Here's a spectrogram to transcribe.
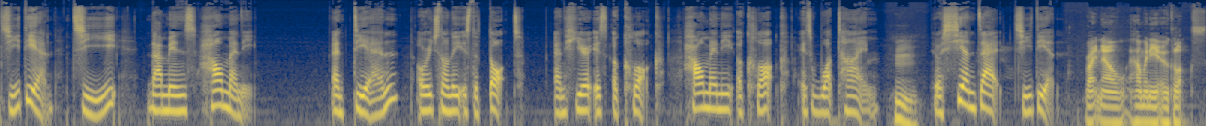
几点?几 that means how many. And 点 originally is the dot. And here is o'clock. How many o'clock is what time. So 现在几点? Right now, how many o'clocks?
